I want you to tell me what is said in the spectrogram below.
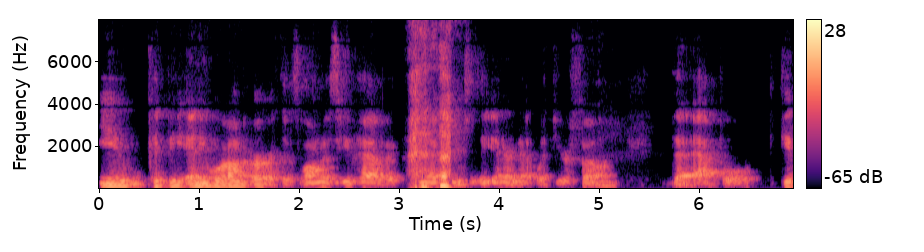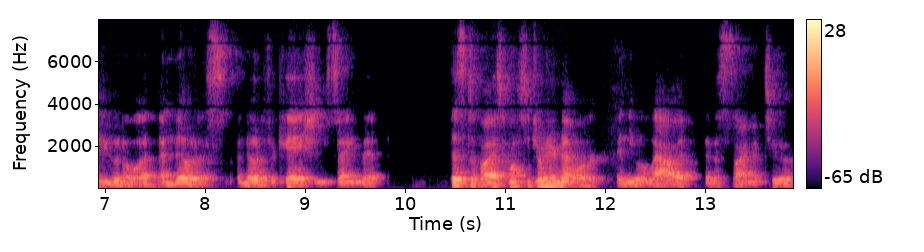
You could be anywhere on earth as long as you have a connection to the internet with your phone. The app will give you an, a, a notice, a notification saying that this device wants to join your network, and you allow it and assign it to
